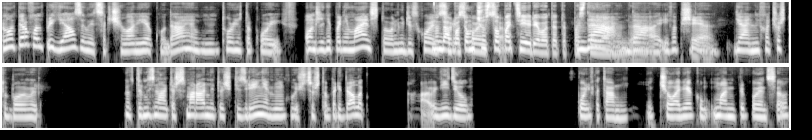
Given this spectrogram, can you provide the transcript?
ну, во-первых, он привязывается к человеку, да, он тоже такой. Он же не понимает, что люди сходятся. Ну да, потом сходятся. чувство потери вот это постоянно. Да, да, да. И вообще, я не хочу, чтобы как-то, не знаю, даже с моральной точки зрения, мне хочется, чтобы ребенок а, видел, сколько там человеку маме приходится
